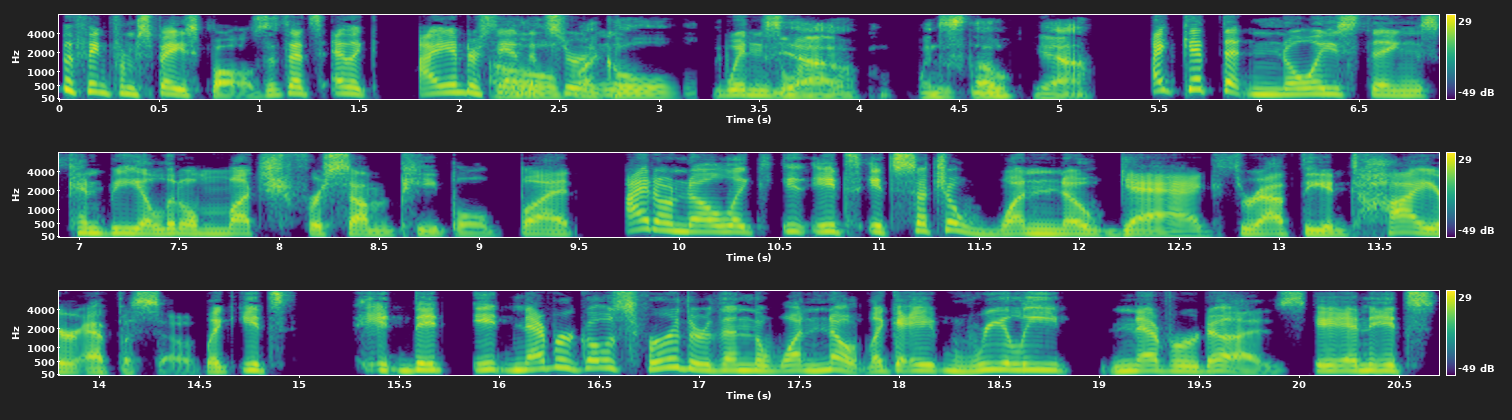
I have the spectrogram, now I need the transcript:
the thing from Spaceballs. That's, that's like I understand Oh, that certain Michael Winslow. Yeah. Winslow. Yeah. I get that noise things can be a little much for some people, but I don't know. Like it, it's it's such a one note gag throughout the entire episode. Like it's it, it it never goes further than the one note. Like it really never does, and it's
